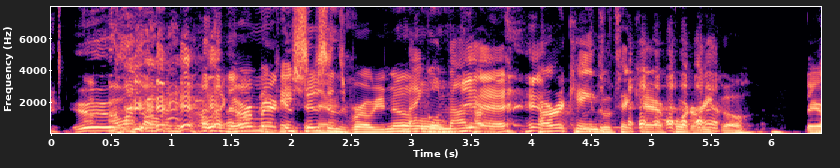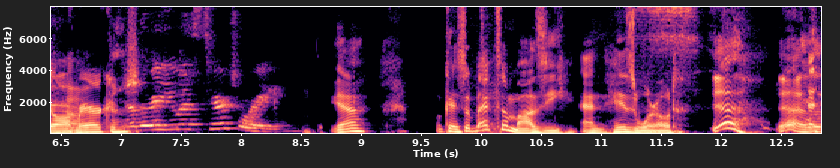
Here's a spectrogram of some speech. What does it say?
They're American citizens, bro. You know. Mango nada. Hurricanes will take care of Puerto Rico. They are Americans. Another U.S. territory. Yeah. Okay, so back to Mazi and his world. Yeah, yeah.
